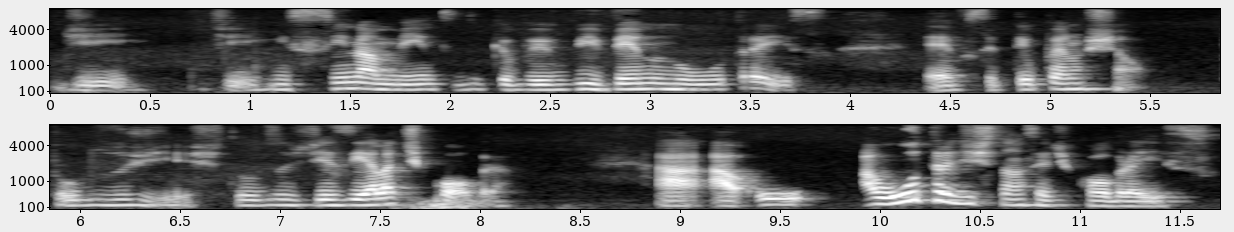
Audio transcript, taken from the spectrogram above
de, de ensinamento do que eu venho vivendo no Ultra, é isso. É você ter o pé no chão, todos os dias, todos os dias, e ela te cobra. A, a, o, a ultra distância te cobra isso.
